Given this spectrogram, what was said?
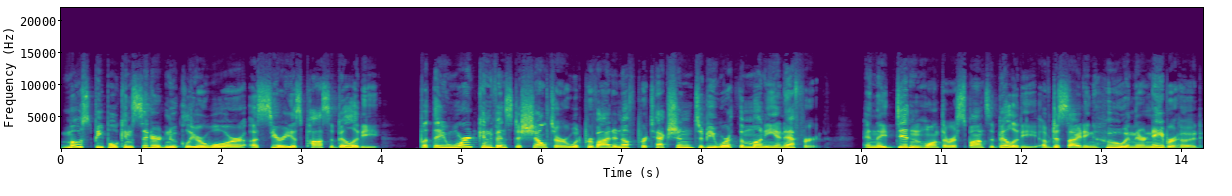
Most people considered nuclear war a serious possibility, but they weren't convinced a shelter would provide enough protection to be worth the money and effort, and they didn't want the responsibility of deciding who in their neighborhood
